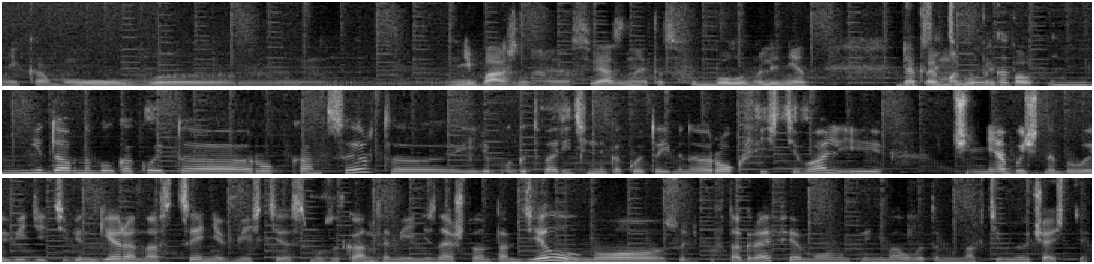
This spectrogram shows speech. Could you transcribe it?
никому в неважно, связано это с футболом или нет. Да, я кстати, могу был предпол... как... недавно был какой-то рок-концерт э, или благотворительный какой-то именно рок-фестиваль, и очень необычно было видеть Венгера на сцене вместе с музыкантами. Я не знаю, что он там делал, но, судя по фотографиям, он принимал в этом активное участие.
